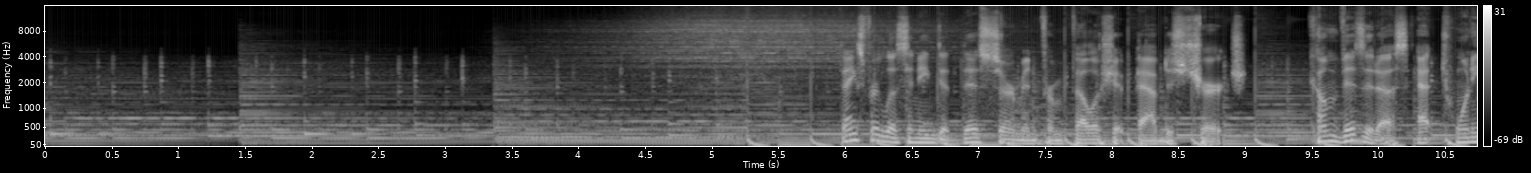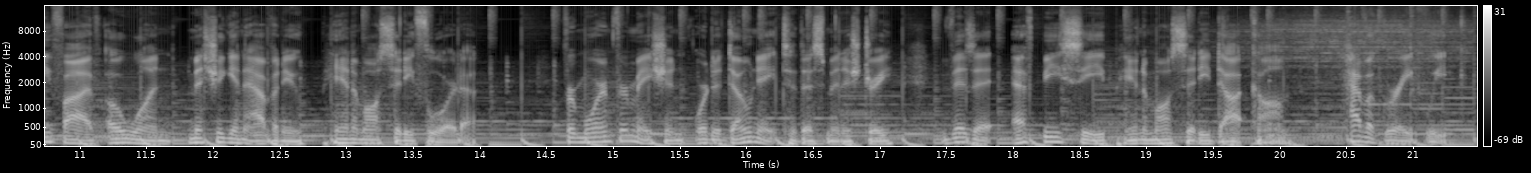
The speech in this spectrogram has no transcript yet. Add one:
Thanks for listening to this sermon from Fellowship Baptist Church. Come visit us at 2501 Michigan Avenue, Panama City, Florida. For more information or to donate to this ministry, visit fbcpanamacity.com. Have a great week.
